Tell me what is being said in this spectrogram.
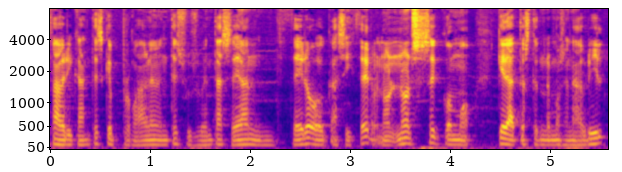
fabricantes que probablemente sus ventas sean cero o casi cero. No, no sé cómo qué datos tendremos en abril,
